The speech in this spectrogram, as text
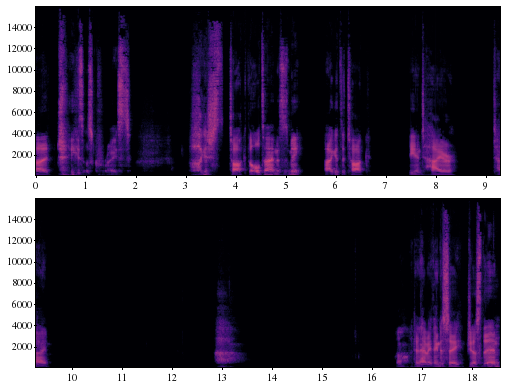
Uh, Jesus Christ. I get to just talk the whole time. This is me. I get to talk the entire time. Well, I didn't have anything to say just then,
